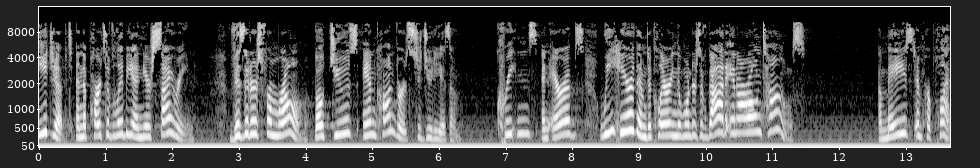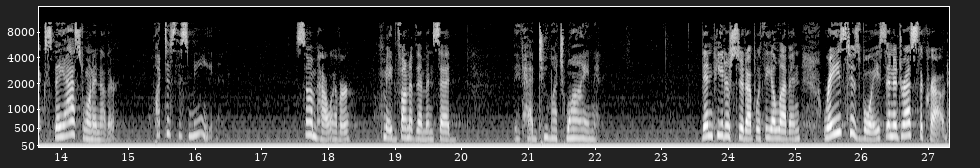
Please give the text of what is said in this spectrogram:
Egypt and the parts of Libya near Cyrene, visitors from Rome, both Jews and converts to Judaism, Cretans and Arabs, we hear them declaring the wonders of God in our own tongues. Amazed and perplexed, they asked one another, what does this mean? Some, however, made fun of them and said, they've had too much wine. Then Peter stood up with the eleven, raised his voice, and addressed the crowd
